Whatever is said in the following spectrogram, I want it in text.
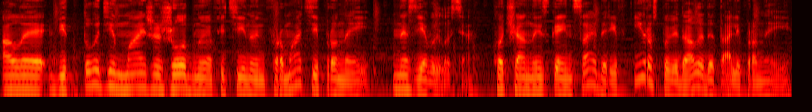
але відтоді майже жодної офіційної інформації про неї не з'явилося, хоча низка інсайдерів і розповідали деталі про неї.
